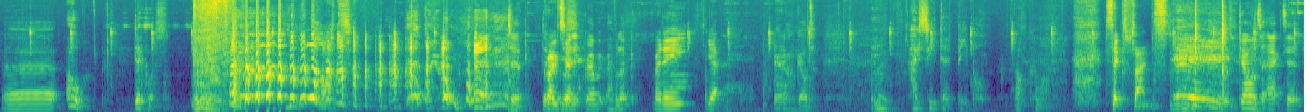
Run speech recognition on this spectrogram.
Uh, oh, Dickless. That's it. Quote Ready? it. Grab it, have a look. Ready? Yeah. Oh, God. I see dead people. Oh, come on. Sixth Sense. Go on to act it.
